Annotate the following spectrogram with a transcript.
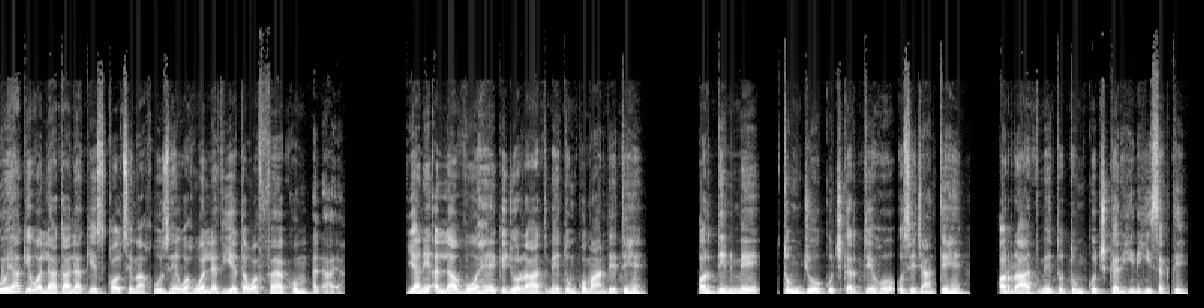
گویا کہ وہ اللہ تعالیٰ کے اس قول سے ماخوذ ہے وہ الذي يتوفاكم الایا یعنی اللہ وہ ہے کہ جو رات میں تم کو مار دیتے ہیں اور دن میں تم جو کچھ کرتے ہو اسے جانتے ہیں۔ اور رات میں تو تم کچھ کر ہی نہیں سکتے۔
